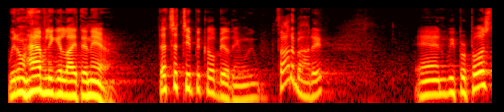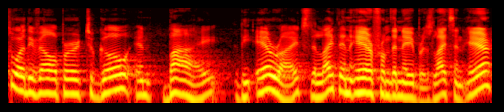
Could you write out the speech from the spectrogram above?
We don't have legal light and air. That's a typical building. We thought about it, and we proposed to our developer to go and buy the air rights, the light and air from the neighbors. Lights and air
